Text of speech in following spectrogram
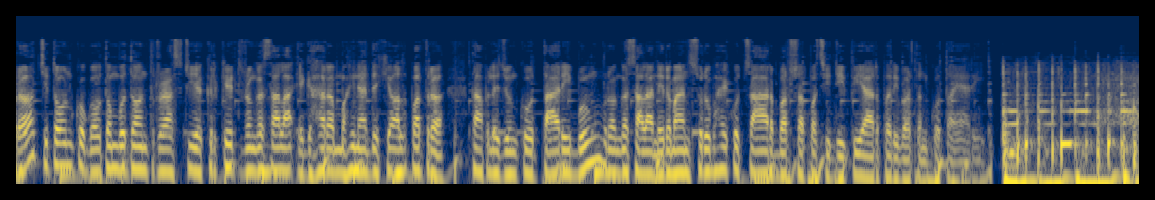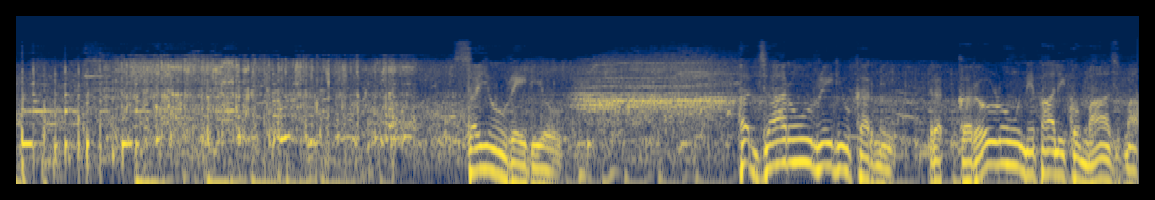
र चितवनको गौतम बुद्ध अन्तर्राष्ट्रिय क्रिकेट रंगशाला एघार महिनादेखि अल्पत्र। तापलेजुङको तारीबुङ रंगशाला निर्माण शुरू भएको चार वर्षपछि डीपीआर परिवर्तनको तयारी। सयौं रेडियो। हजारौं रेडियो कर्मी र करोड़ौं नेपालीको माझमा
